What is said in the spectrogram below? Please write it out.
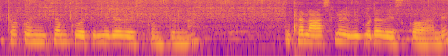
ఇంకా కొంచెం కొత్తిమీర వేసుకుంటున్నా. ఇంకా లాస్ట్లో ఇవి కూడా వేసుకోవాలి.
